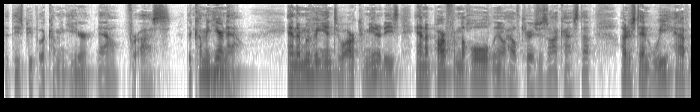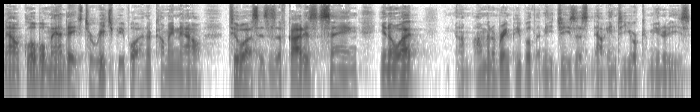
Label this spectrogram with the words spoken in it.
that these people are coming here now for us? They're coming here now. And they're moving into our communities. And apart from the whole, you know, healthcare issues, and all that kind of stuff, understand we have now global mandates to reach people, and they're coming now to us. It's as if God is saying, you know what? Um, I'm going to bring people that need Jesus now into your communities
